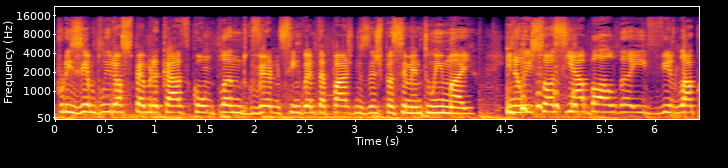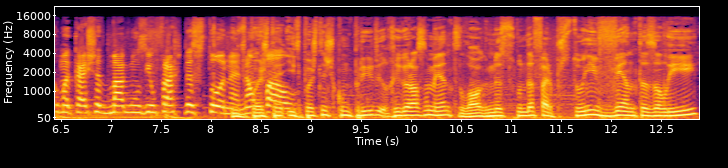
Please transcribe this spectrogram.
por exemplo, ir ao supermercado com um plano de governo de 50 páginas em espaçamento de um e meio e não ir só assim à balda e vir lá com uma caixa de magnums e um frasco de acetona. Não vale. e depois tens de cumprir rigorosamente, logo na segunda-feira, porque se tu inventas ali,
